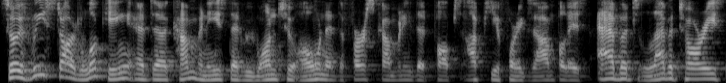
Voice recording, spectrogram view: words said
So if we start looking at the companies that we want to own, and the first company that pops up here, for example, is Abbott Laboratories.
